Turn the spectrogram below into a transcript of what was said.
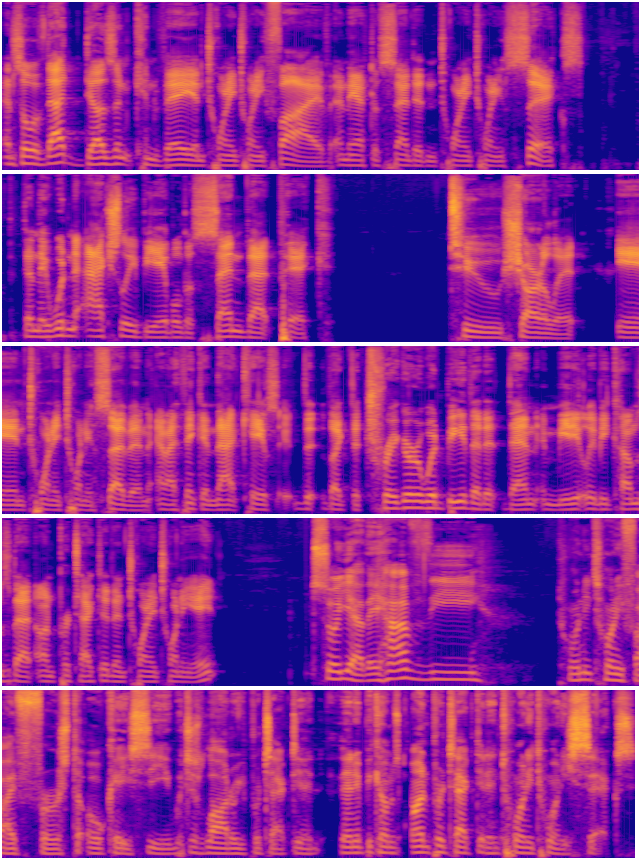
And so if that doesn't convey in 2025 and they have to send it in 2026, then they wouldn't actually be able to send that pick to Charlotte in 2027 and i think in that case th- like the trigger would be that it then immediately becomes that unprotected in 2028 so yeah they have the 2025 first to okc which is lottery protected. Then it becomes unprotected in 2026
